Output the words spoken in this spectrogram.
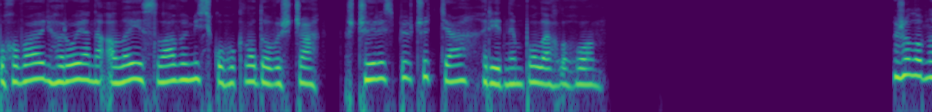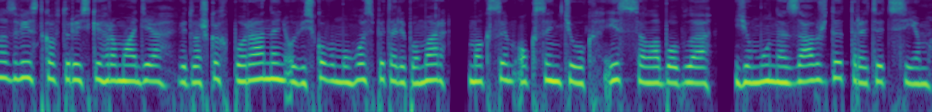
Поховають героя на алеї слави міського кладовища. Щирі співчуття рідним полеглого. Жалобна звістка в турійській громаді. Від важких поранень у військовому госпіталі помер Максим Оксентюк із села Бобле. Йому назавжди 37.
